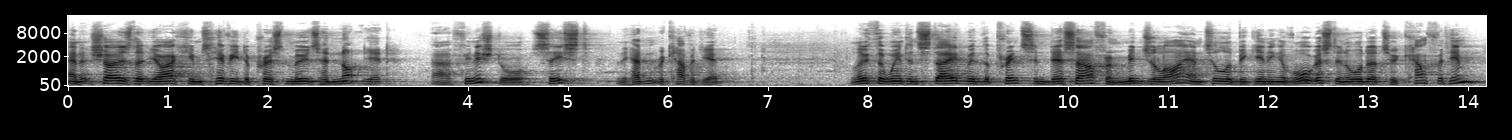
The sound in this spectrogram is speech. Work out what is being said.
and it shows that Joachim's heavy depressed moods had not yet uh, finished or ceased, that he hadn't recovered yet. Luther went and stayed with the prince in Dessau from mid July until the beginning of August in order to comfort him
